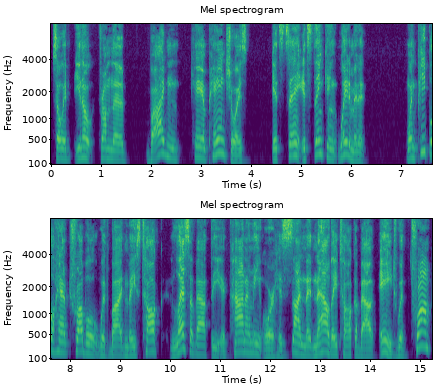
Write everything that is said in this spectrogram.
So it, you know, from the Biden campaign choice, it's saying it's thinking, wait a minute, when people have trouble with Biden, they talk less about the economy or his son, that now they talk about age. With Trump,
